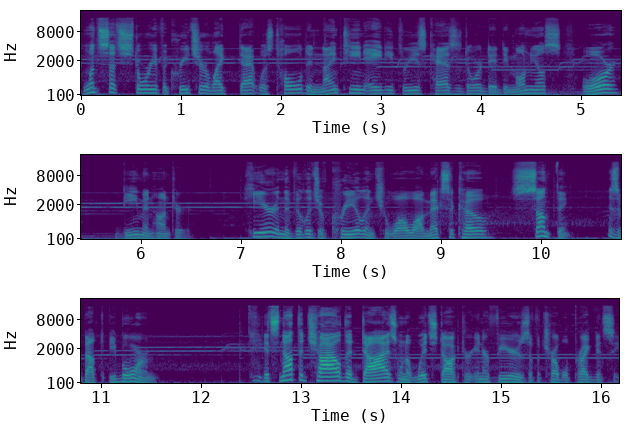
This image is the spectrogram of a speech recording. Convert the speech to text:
One such story of a creature like that was told in 1983's Cazador de Demonios, or Demon Hunter. Here in the village of Creel in Chihuahua, Mexico, something is about to be born. It's not the child that dies when a witch doctor interferes of a troubled pregnancy.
